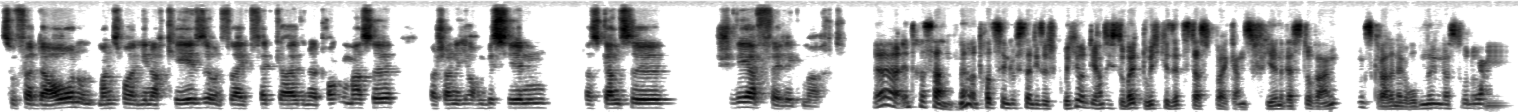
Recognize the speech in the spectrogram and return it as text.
zu verdauen und manchmal je nach Käse und vielleicht Fettgehalt in der Trockenmasse wahrscheinlich auch ein bisschen das Ganze schwerfällig macht. Ja, interessant. Ne? Und trotzdem gibt es dann diese Sprüche und die haben sich so weit durchgesetzt, dass bei ganz vielen Restaurants, gerade in der gehobenen Gastronomie,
